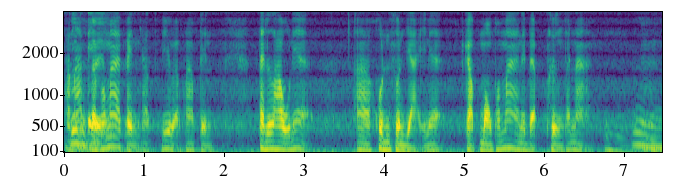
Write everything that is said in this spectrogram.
พนี่ม่าแบบเป็นพม่าเป็นครับนี่แบบพม่าเป็น แต่เราเนี่ยอ่าคนส่วนใหญ่เนี่ยกลับมองพม่าในแบบเพิงพระนางอืม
